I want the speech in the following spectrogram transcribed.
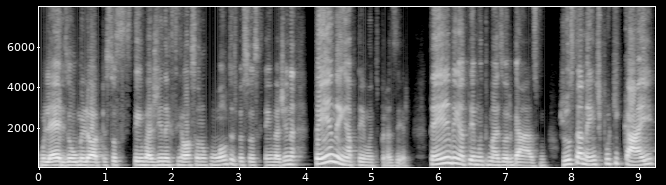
mulheres, ou melhor, pessoas que têm vagina que se relacionam com outras pessoas que têm vagina, tendem a ter muito prazer, tendem a ter muito mais orgasmo, justamente porque cai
